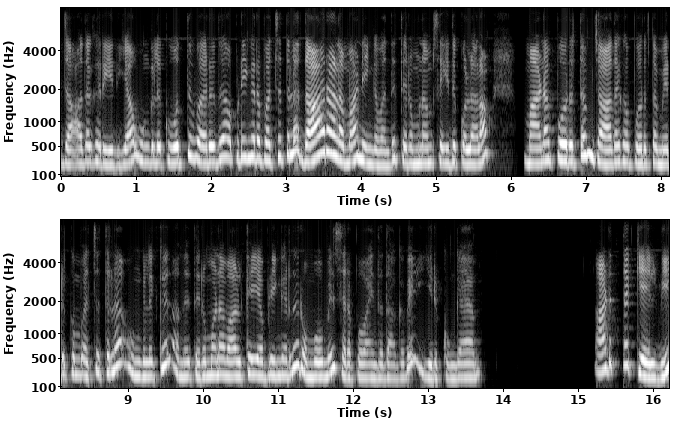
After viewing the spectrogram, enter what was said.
ஜாதக ரீதியாக உங்களுக்கு ஒத்து வருது அப்படிங்கிற பட்சத்தில் தாராளமாக நீங்கள் வந்து திருமணம் செய்து கொள்ளலாம். மன பொருத்தம் ஜாதக பொருத்தம் இருக்கும் பட்சத்தில் உங்களுக்கு அந்த திருமண வாழ்க்கை அப்படிங்கிறது ரொம்பவுமே சிறப்பு வாய்ந்ததாகவே இருக்குங்க. அடுத்த கேள்வி.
